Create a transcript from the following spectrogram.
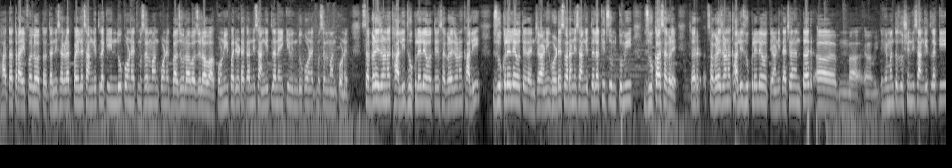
हातात रायफल होतं. त्यांनी सगळ्यात पहिले सांगितलं की हिंदू कोण आहेत मुसलमान कोण आहेत बाजूला बाजूला व्हा. कोणी पर्यटकांनी सांगितलं नाही की हिंदू कोण आहेत मुसलमान कोण आहेत. सगळेजण खाली झुकलेले होते सगळेजण खाली झुकलेले होते त्यांच्या. आणि घोडेस्वारांनी सांगितलेलं की तुम- तुम्ही झुका सगळे. तर सगळेजण खाली झुकलेले होते. आणि त्याच्यानंतर हेमंत जोशींनी सांगितलं की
